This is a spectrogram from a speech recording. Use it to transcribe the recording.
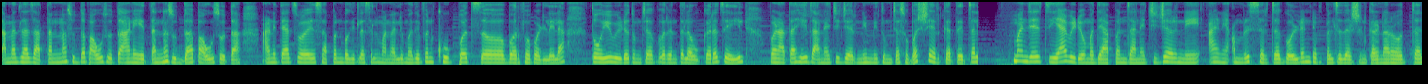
आम्हाला जाताना सुद्धा पाऊस होता आणि येताना सुद्धा पाऊस होता. आणि त्याच वेळेस आपण बघितलं असेल मनालीमध्ये पण खूपच बर्फ पडलेला. तोही व्हिडिओ तुमच्यापर्यंत लवकरच येईल. पण आता ही जाण्याची जर्नी मी तुमच्यासोबत शेअर करते. चल. म्हणजेच या व्हिडिओमध्ये आपण जाण्याची जर्नी आणि अमृतसरचं गोल्डन टेम्पलचं दर्शन करणार आहोत. तर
